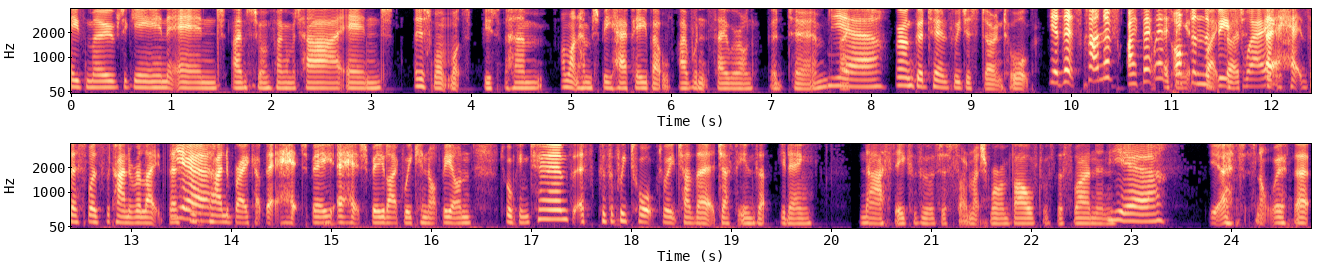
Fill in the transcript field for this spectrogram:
he's moved again and I'm still in Whangamata and I just want what's best for him. I want him to be happy, but I wouldn't say we're on good terms. Like, yeah, we're on good terms, we just don't talk. yeah. That's kind of. I think I that's think often the best good. way. Ha- this was the kind of relate. This was the kind of breakup that had to be. It had to be like we cannot be on talking terms because if, we talk to each other, it just ends up getting nasty because there was just so much more involved with this one, and yeah, yeah. it's just not worth it.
